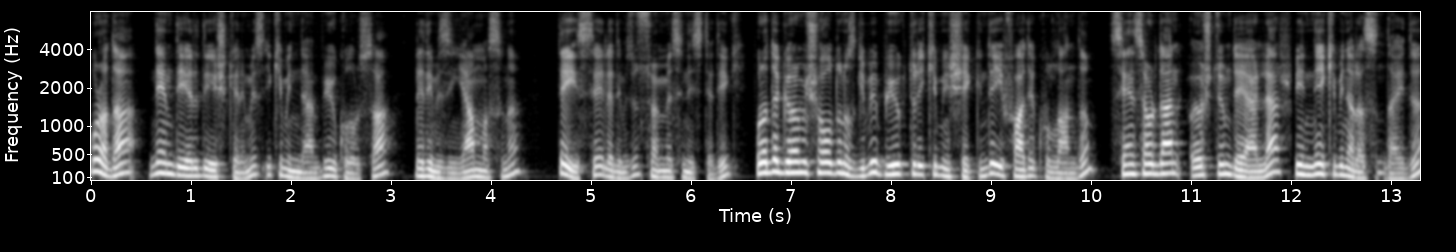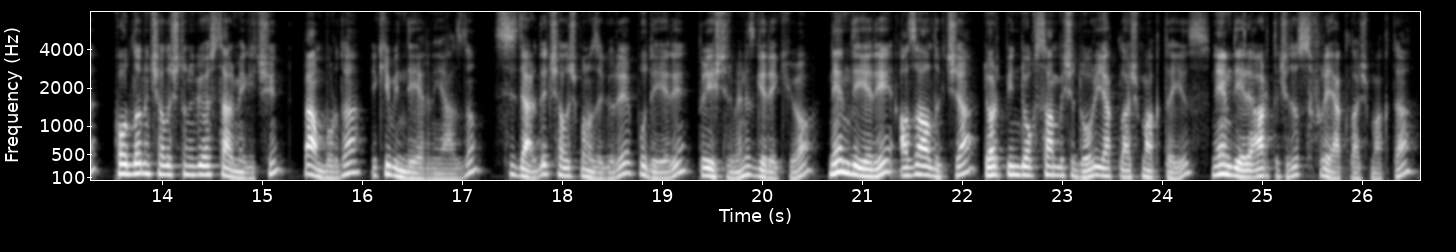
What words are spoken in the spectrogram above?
Burada nem değeri değişkenimiz 2000'den büyük olursa ledimizin yanmasını, D ise ledimizin sönmesini istedik. Burada görmüş olduğunuz gibi büyüktür 2000 şeklinde ifade kullandım. Sensörden ölçtüğüm değerler 1000 ile 2000 arasındaydı. Kodların çalıştığını göstermek için ben burada 2000 değerini yazdım. Sizler de çalışmanıza göre bu değeri değiştirmeniz gerekiyor. Nem değeri azaldıkça 4095'e doğru yaklaşmaktayız. Nem değeri arttıkça da sıfıra yaklaşmakta.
